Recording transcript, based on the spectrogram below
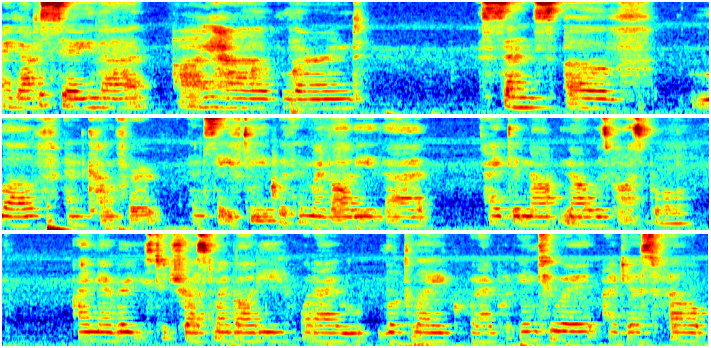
I gotta say that I have learned a sense of love and comfort and safety within my body that I did not know was possible. I never used to trust my body, what I looked like, what I put into it. I just felt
